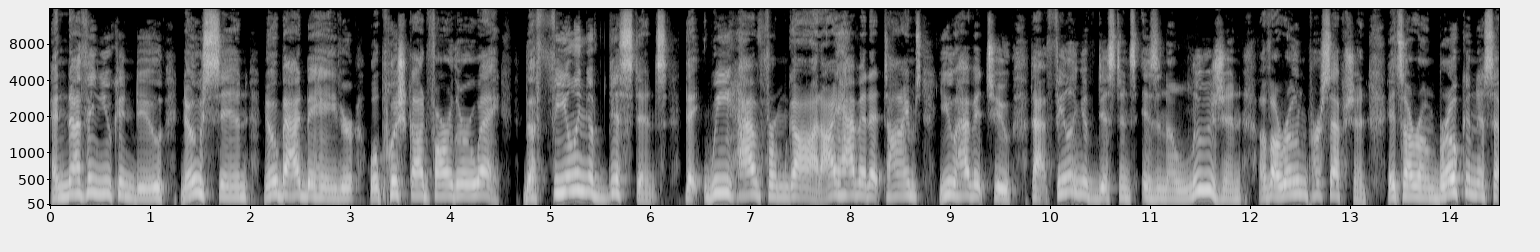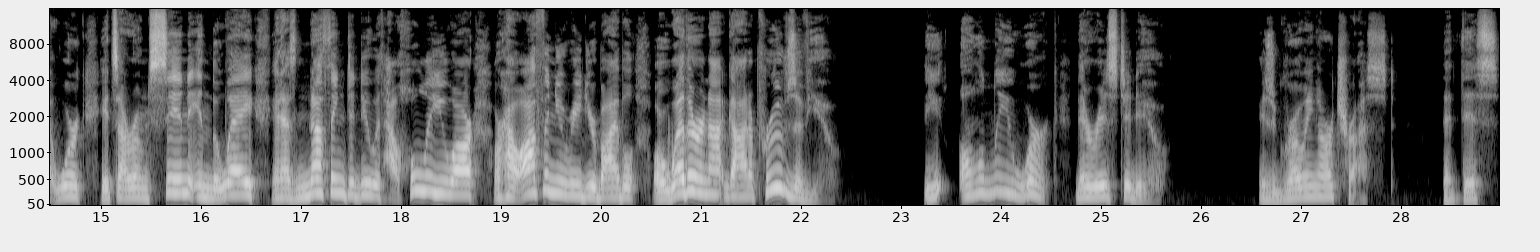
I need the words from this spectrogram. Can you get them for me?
and nothing you can do, no sin, no bad behavior will push God farther away. The feeling of distance that we have from God, I have it at times, you have it too. That feeling of distance is an illusion of our own perception. It's our own brokenness at work, it's our own sin in the way. It has nothing to do with how holy you are or how often you read your Bible or whether or not God approves of you. The only work there is to do is growing our trust that this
